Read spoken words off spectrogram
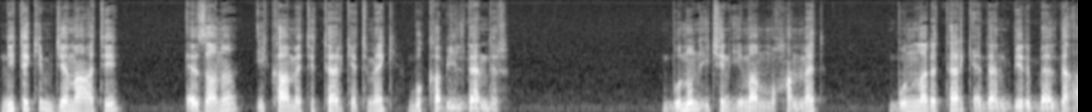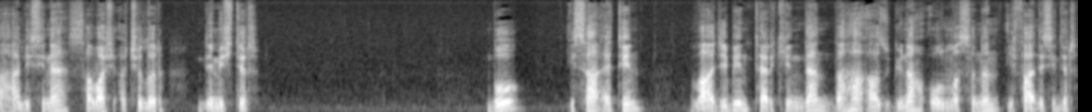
Nitekim cemaati, ezanı, ikameti terk etmek bu kabildendir. Bunun için İmam Muhammed, bunları terk eden bir belde ahalisine savaş açılır demiştir. Bu, isaetin, vacibin terkinden daha az günah olmasının ifadesidir.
